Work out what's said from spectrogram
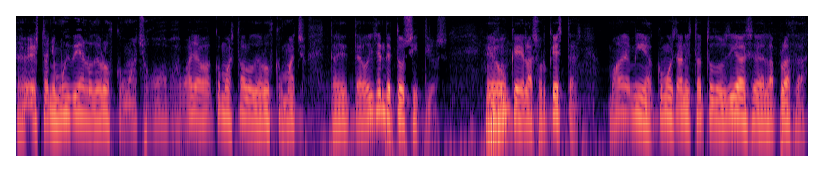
eh, este año muy bien lo de Orozco Macho, oh, vaya, ¿cómo ha estado lo de Orozco Macho? Te, te lo dicen de todos sitios. Eh, O que las orquestas, madre mía, ¿cómo han estado todos los días en la plaza?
